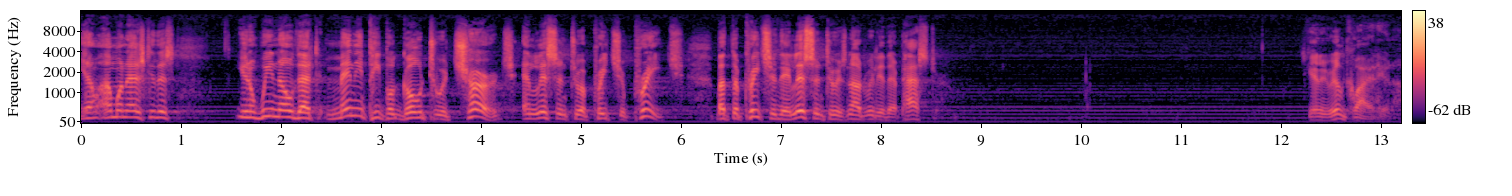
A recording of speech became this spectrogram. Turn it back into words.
know, I'm going to ask you this. you know, we know that many people go to a church and listen to a preacher preach, but the preacher they listen to is not really their pastor. It's getting real quiet here now.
